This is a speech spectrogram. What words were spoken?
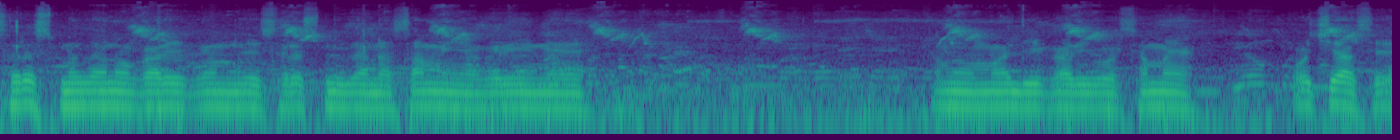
સરસ મજાનો કાર્યક્રમ છે સરસ મજાના સમય કરીને તમામ અધિકારીઓ સમય પહોંચ્યા છે.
